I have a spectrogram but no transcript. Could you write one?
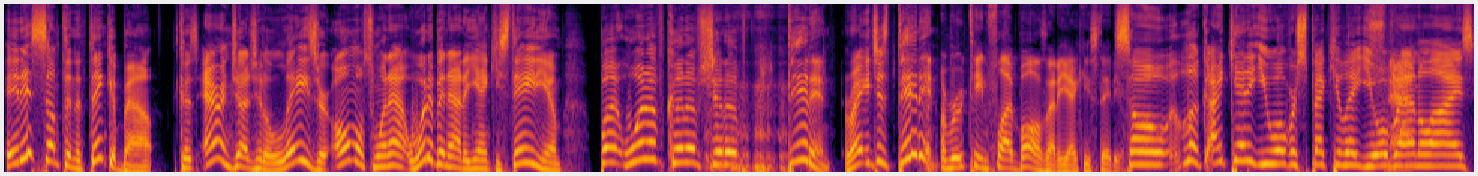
It is something to think about because Aaron Judge hit a laser, almost went out, would have been out of Yankee Stadium, but would have, could have, should have, didn't, right? It just didn't. a routine fly balls out of Yankee Stadium. So look, I get it. You over speculate, you overanalyze.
